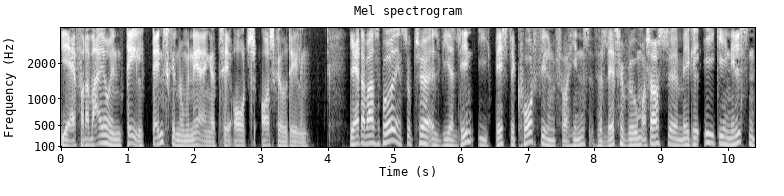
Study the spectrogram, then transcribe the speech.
Ja, for der var jo en del danske nomineringer til årets Oscar-uddeling. Ja, der var altså både instruktør Elvira Lind i bedste kortfilm for hendes The Letter Room, og så også øh, Mikkel E.G. Nielsen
